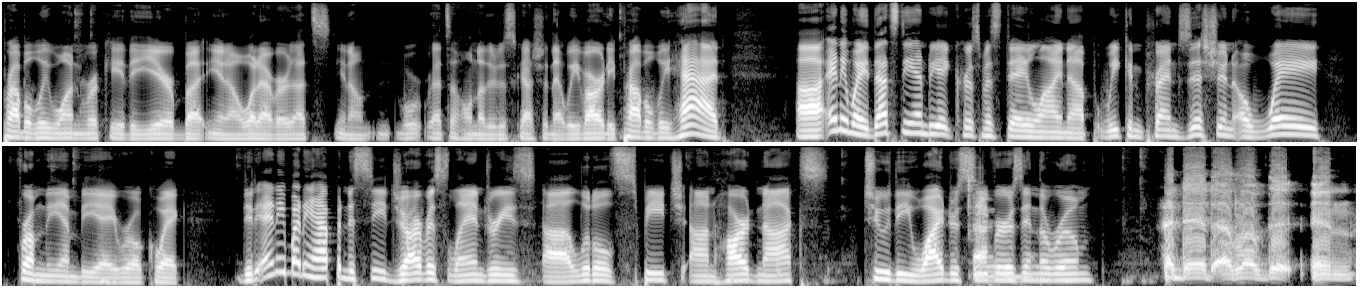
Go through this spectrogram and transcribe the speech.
probably won Rookie of the Year, but you know whatever. That's you know that's a whole nother discussion that we've already probably had. Uh, anyway, that's the NBA Christmas Day lineup. We can transition away from the NBA real quick. Did anybody happen to see Jarvis Landry's uh, little speech on Hard Knocks to the wide receivers in the room? I did. I loved it, and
